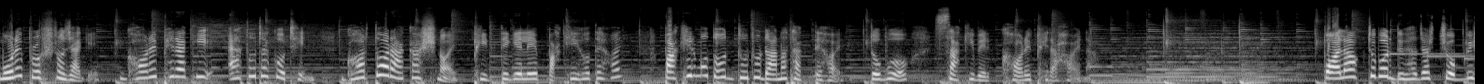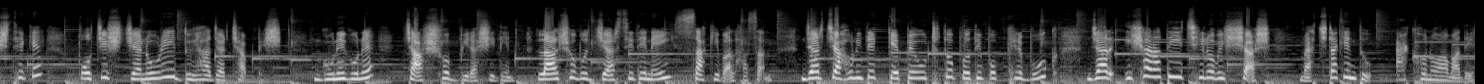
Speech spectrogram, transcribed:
মনে প্রশ্ন জাগে, ঘরে ফেরা কি এতটা কঠিন? ঘর তো আর আকাশ নয়, ফিরতে গেলে পাখি হতে হয়। পাখির মতো দুটো ডানা থাকতে হয়। তবুও সাকিবের ঘরে ফেরা হয় না। পয়লা অক্টোবর দুই হাজার চব্বিশ থেকে পঁচিশ জানুয়ারি দুই গুনে গুনে চারশো বিরাশি দিন। লাল সবুজ জার্সিতে নেই সাকিব আল হাসান, যার চাহনিতে কেঁপে উঠত প্রতিপক্ষের বুক, যার ইশারাতেই ছিল বিশ্বাস, ম্যাচটা কিন্তু এখনও আমাদের।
